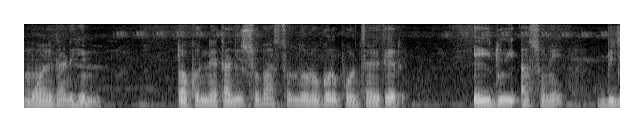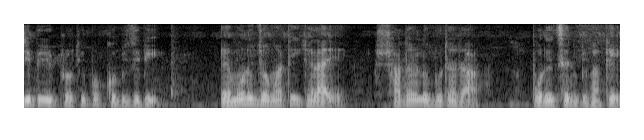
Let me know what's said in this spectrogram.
ময়দানহীন, তখন নেতাজি সুভাষচন্দ্রনগর পঞ্চায়েতের এই দুই আসনে বিজেপির প্রতিপক্ষ বিজেপি। এমন জমাটি খেলায় সাধারণ ভোটাররা পড়েছেন বিভাগে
